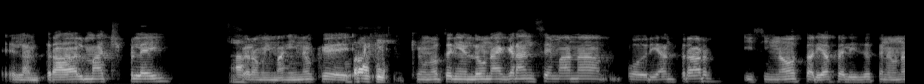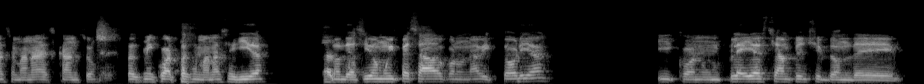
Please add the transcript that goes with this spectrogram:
la entrada al match play, ah. pero me imagino que, que uno teniendo una gran semana podría entrar y si no, estaría feliz de tener una semana de descanso. Esta es mi cuarta semana seguida donde ha sido muy pesado con una victoria y con un Players Championship donde,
